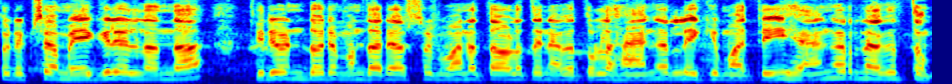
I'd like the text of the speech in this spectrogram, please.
സുരക്ഷാ മേഖലയിൽ നിന്ന് തിരുവനന്തപുരം അന്താരാഷ്ട്ര വിമാനത്താവളത്തിനകത്തുള്ള ഹാങ്ങറിലേക്ക് മാറ്റി. ഈ ഹാങ്ങറിനകത്തും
